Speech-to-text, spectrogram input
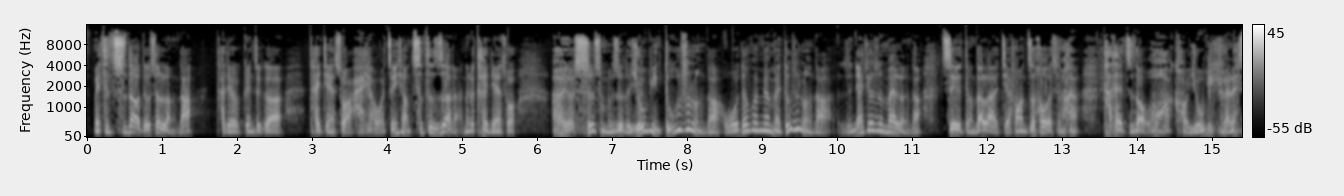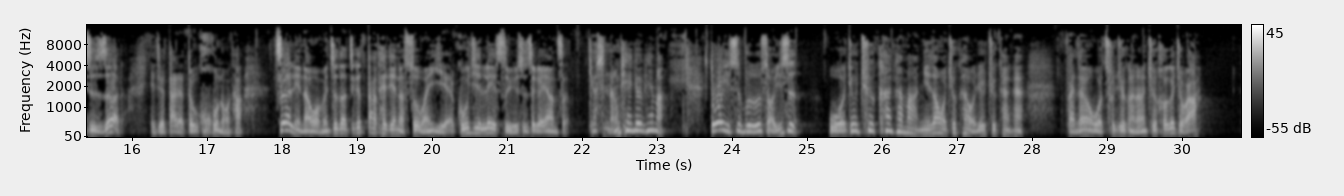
每次吃到都是冷的。他就跟这个太监说：“哎呀，我真想吃次热的。”那个太监说：“哎呀，吃什么热的？油饼都是冷的，我在外面买都是冷的，人家就是卖冷的。只有等到了解放之后，是吧？他才知道，哇靠，油饼原来是热的。也就大家都糊弄他。这里呢，我们知道这个大太监的书文也估计类似于是这个样子，就是能骗就骗嘛，多一事不如少一事，我就去看看嘛。你让我去看，我就去看看，反正我出去可能去喝个酒啊。”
